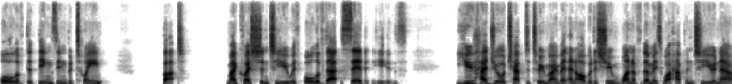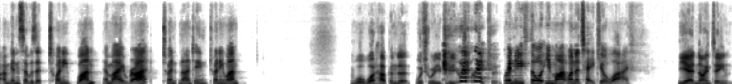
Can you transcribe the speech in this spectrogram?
all of the things in between. But my question to you, with all of that said, is you had your chapter two moment, and I would assume one of them is what happened to you. Now, I'm going to say, was it 21? Am I right? 2019, 21? Well, what happened at which were you, were you referring to? when you thought you might want to take your life. Yeah, 19.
